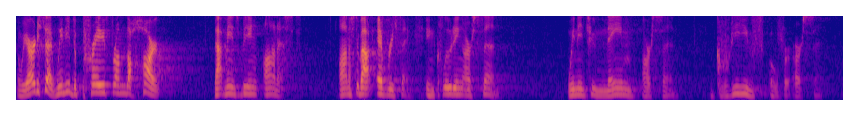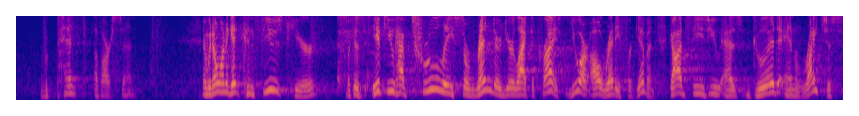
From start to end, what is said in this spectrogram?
And we already said we need to pray from the heart. That means being honest, honest about everything, including our sin. We need to name our sin, grieve over our sin, repent of our sin. And we don't want to get confused here because if you have truly surrendered your life to Christ, you are already forgiven. God sees you as good and righteous,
